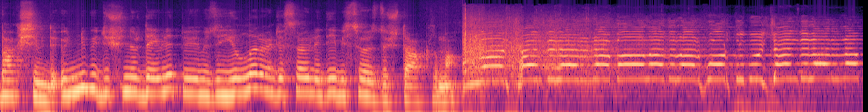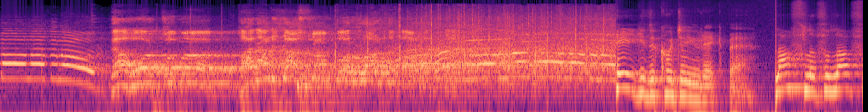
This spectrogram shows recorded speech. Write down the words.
Bak şimdi ünlü bir düşünür devlet büyüğümüzün yıllar önce söylediği bir söz düştü aklıma. Bunlar kendilerine bağladılar hortumu kendilerine bağladılar. ve hortumu kanalizasyon borularını bağladılar. Gidi koca yürek be. Laf lafı laf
